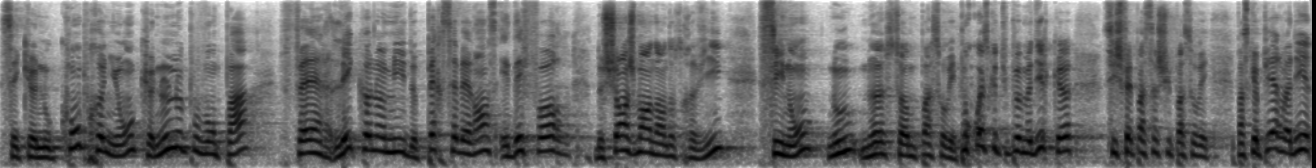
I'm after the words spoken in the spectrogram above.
c'est que nous comprenions que nous ne pouvons pas faire l'économie de persévérance et d'efforts de changement dans notre vie, sinon nous ne sommes pas sauvés. Pourquoi est-ce que tu peux me dire que si je fais pas ça, je suis pas sauvé? Parce que Pierre va dire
